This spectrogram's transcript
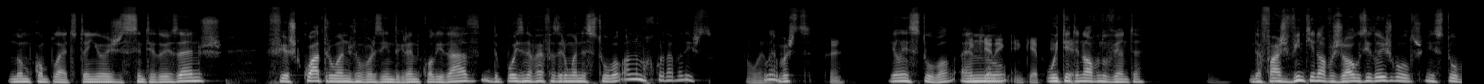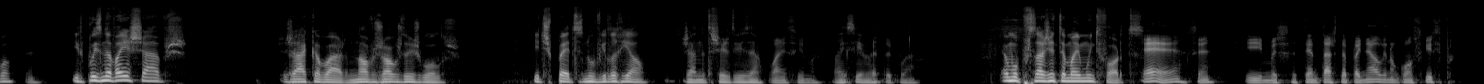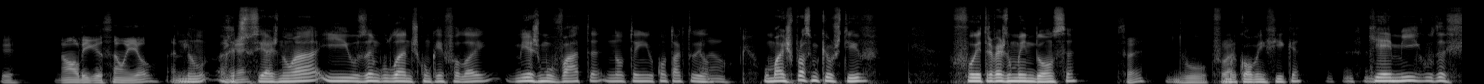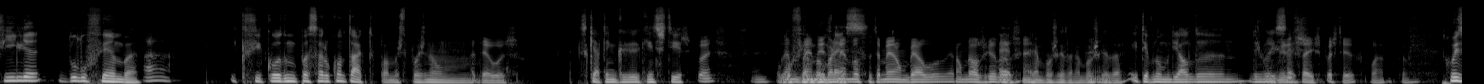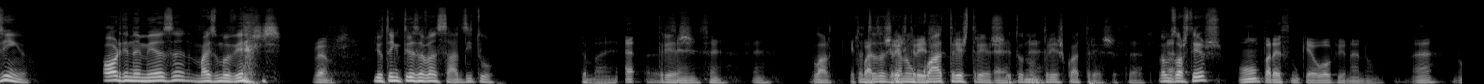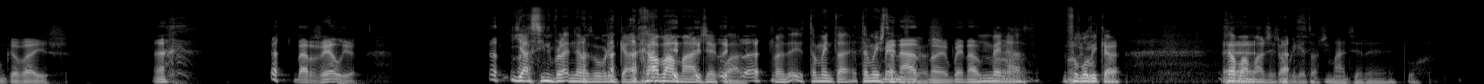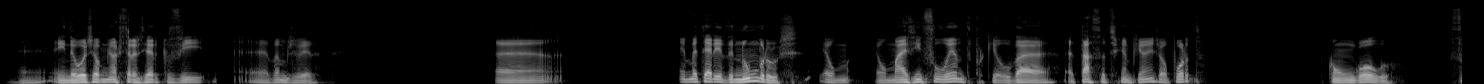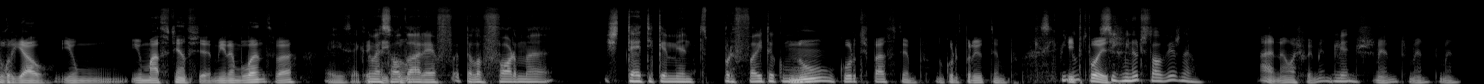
Nome completo. Tem hoje 62 anos. Fez 4 anos no Varzim de grande qualidade. Depois ainda vai fazer um ano em Setúbal. Ah, não me recordava disto. Lembras-te? Sim. Dele em Setúbal. Em Ano em que em que época? 89-90. Ainda faz 29 jogos e 2 golos em Setúbal. Sim. E depois ainda vai a Chaves. Já a acabar. 9 jogos, 2 golos. E despede-se no Vila Real. Já na terceira divisão. Lá em cima. Lá em cima. Espetacular. É uma personagem também muito forte. É, é, sim. E, mas tentaste apanhá-lo e não conseguiste porque não há ligação a ele? A Não, redes sociais não há e os angolanos com quem falei, mesmo o Vata, não têm o contacto dele. Não, O mais próximo que eu estive foi através do Mendonça, sei. do, que Claro. marcou o Benfica, Sim, sim, sim. que é amigo da filha do Lufemba Ah, e que ficou de me passar o contacto. Pá, mas depois não. até hoje. Se calhar tenho que, que insistir. Pois, sim. O Lufemba merece. Mendonça também era um belo, era um belo jogador, Era, sim. era um bom jogador, era um bom jogador. E teve no Mundial de 2006. 2006, depois teve, claro. Então. Ruizinho, ordem na mesa, mais uma vez. Vamos. Eu tenho três avançados e tu? Também. Ah, Três. Sim, sim, sim. Claro, É portanto estás a jogar num 4-3-3. 4-3-3. É, eu estou num é. 3-4-3. Estás. Vamos Ah, aos teus? Um parece-me que é óbvio, não é? Não, hã? Nunca vais. hã? da Argélia. Yacine Bra... Não, estou a brincar. Raba à margem, claro. Eh, Também, tá, também está Benado, não é? Benado. não Famalicão. jogou cá. Raba à Eh, margem era ah, obrigatório. sim, Madger é, porra. É, ainda hoje é o melhor estrangeiro que vi. eh, vamos ver. Em matéria de números, é o, é o mais influente, porque ele dá a taça dos campeões ao Porto com um golo surreal e, um, e uma assistência mirabolante. Vá. É isso, é que não é só com- dar, é f- pela forma esteticamente perfeita como Num curto espaço de tempo, num curto período de tempo. 5 minutos. depois? 5 minutos talvez, não. Ah, não, acho que foi menos. Menos. Menos, menos, menos.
